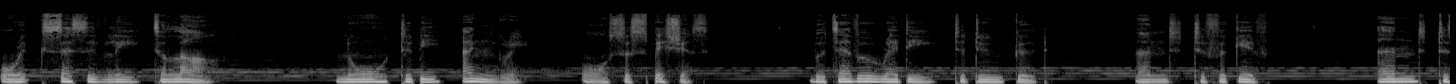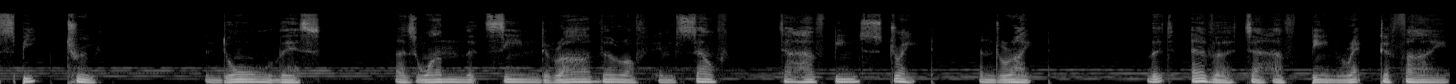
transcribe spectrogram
or excessively to laugh, nor to be angry or suspicious, but ever ready to do good, and to forgive, and to speak truth, and all this as one that seemed rather of himself to have been straight and right, that ever to have been rectified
